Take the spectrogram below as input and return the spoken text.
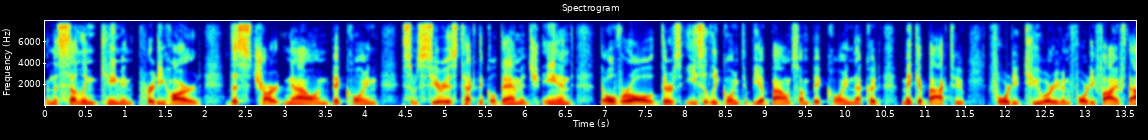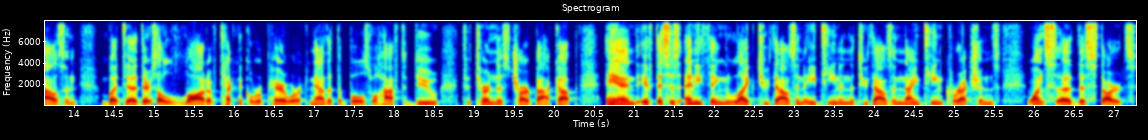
and the selling came in pretty hard. This chart now on Bitcoin is some serious technical damage. And overall, there's easily going to be a bounce on Bitcoin that could make it back to 42 or even 45,000. But uh, there's a lot of technical repair work now that the bulls will have to do to turn this chart back up. And if this is anything like 2018 and the 2019 corrections, once uh, this starts,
